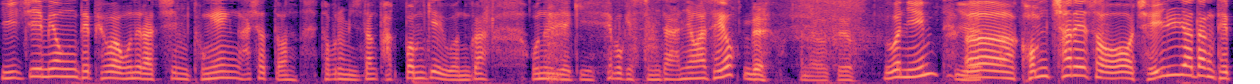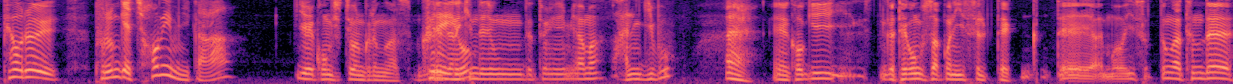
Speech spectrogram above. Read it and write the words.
이재명 대표와 오늘 아침 동행하셨던 더불어민주당 박범계 의원과 오늘 얘기 해 보겠습니다. 안녕하세요. 네, 안녕하세요. 의원님, 예. 아, 검찰에서 제1야당 대표를 부른 게 처음입니까? 예, 공식적으로는 그런 것 같습니다. 그래요? 예전에 김대중 대통령이 아마 안기부? 네. 예, 거기 그러니까 대공수 사건이 있을 때 그때 뭐 있었던 것 같은데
